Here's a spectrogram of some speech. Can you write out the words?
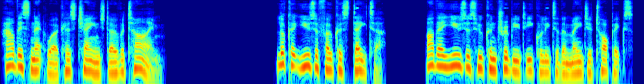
How this network has changed over time. Look at user focused data. Are there users who contribute equally to the major topics,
